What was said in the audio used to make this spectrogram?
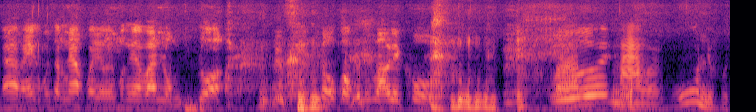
หน้าแพ้กูจำหน้าข่อยเลยเบิ่งแน่วันล้มรั่วโตกองมึงเบาเลยโคโอ้ยมาว่ะอู้นอยู่พุ่น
